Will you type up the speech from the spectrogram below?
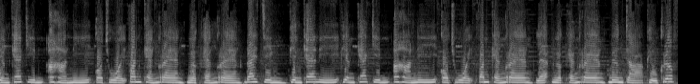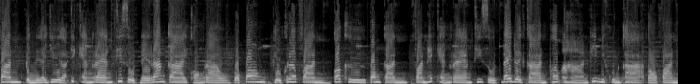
พียงแค่กิน อาหารนี้ก็ช่วย ฟันแข็งแรง เหงือกแข็งแรงได้จริง เพียงแค่นี้เพียงแค่กิน อาหารนี้ก็ช่วย ฟันแข็งแรง และเหงือกแข็งแรง เนื่องจากผิวเคลือบฟันเป็นเนื้อเยื่อที่แข็งแรงที่สุดในร่างกายของเรา ปกป้องผิวเคลือบฟัน ก็คือป้องกันฟันให้แข็งแรงที่สุดได้โดยการเพิ่มอาหารที่มีคุณค่าต่อฟัน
